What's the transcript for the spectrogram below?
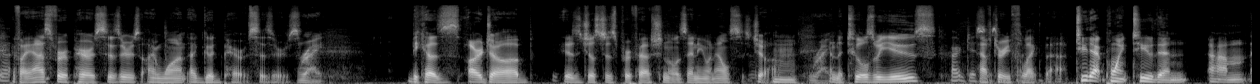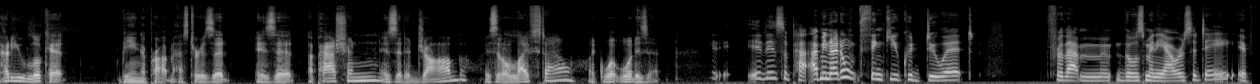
Yeah. If I ask for a pair of scissors, I want a good pair of scissors Right. because our job is just as professional as anyone else's job. Mm. Right. And the tools we use just have as to important. reflect that. to that point too then um, how do you look at being a prop master is it is it a passion is it a job is it a lifestyle like what what is it it is a pa- I mean, I don't think you could do it for that m- those many hours a day if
